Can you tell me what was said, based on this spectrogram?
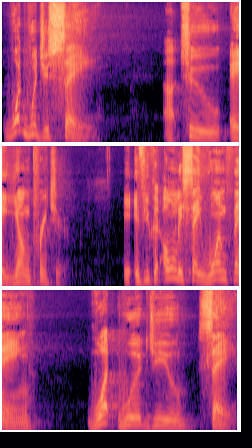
what would you say uh, to a young preacher? If you could only say one thing, what would you say?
